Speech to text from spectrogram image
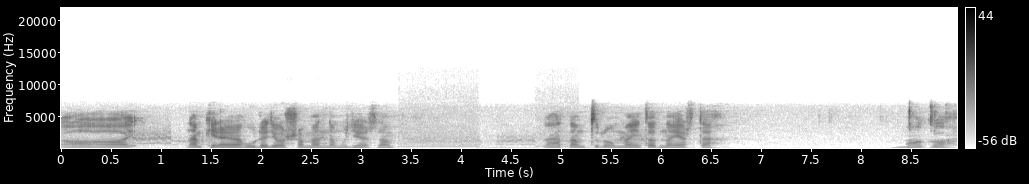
Jaj, nem kéne olyan húda gyorsan mennem, úgy érzem. Hát nem tudom, mennyit adna érte. Maga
